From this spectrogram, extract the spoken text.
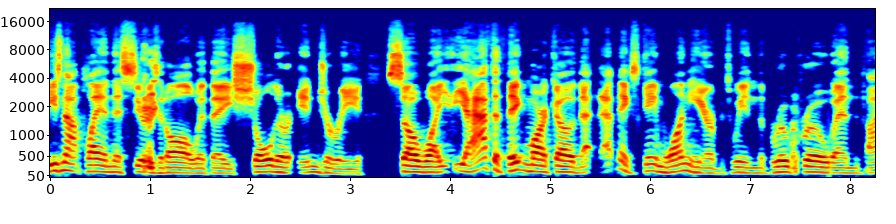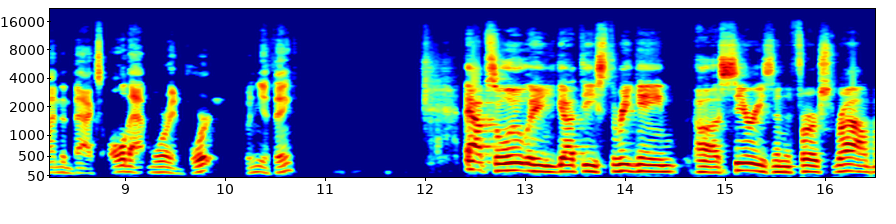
he's not playing this series at all with a shoulder injury. So uh, you have to think, Marco, that that makes game one here between the Brew Crew and the Diamondbacks all that more important, wouldn't you think? Absolutely. You got these three game uh, series in the first round,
